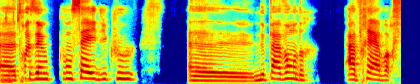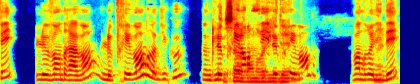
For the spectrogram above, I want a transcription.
Euh, troisième conseil, du coup, euh, ne pas vendre après avoir fait, le vendre avant, le pré-vendre, du coup. Donc le pré-lancer et le pré-vendre, vendre l'idée.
